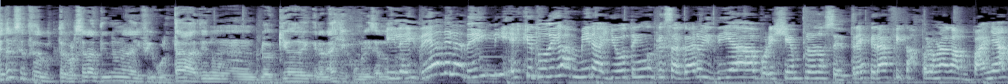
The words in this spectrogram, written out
¿Qué tal si esta, esta persona tiene una dificultad, tiene un bloqueo de engranajes, como dicen Y la idea de la daily es que tú digas, mira, yo tengo que sacar hoy día, por ejemplo, no sé, tres gráficas para una campaña,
